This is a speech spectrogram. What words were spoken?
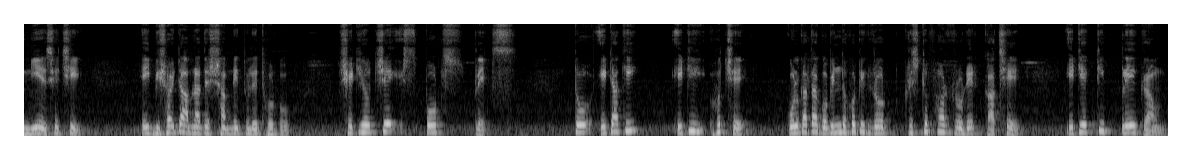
নিয়ে এসেছি। এই বিষয়টা আপনাদের সামনে তুলে ধরব। সেটি হচ্ছে স্পোর্টস প্লেক্স তো এটা কি? এটি হচ্ছে কলকাতা গোবিন্দখটিক রোড, ক্রিস্টোফার রোডের কাছে। এটি একটি প্লে গ্রাউন্ড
